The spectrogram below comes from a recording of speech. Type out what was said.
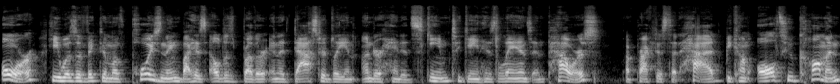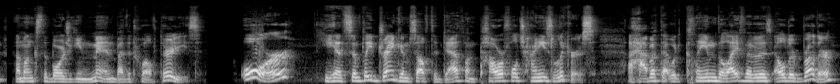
or he was a victim of poisoning by his eldest brother in a dastardly and underhanded scheme to gain his lands and powers, a practice that had become all too common amongst the Borjigin men by the 1230s. Or he had simply drank himself to death on powerful Chinese liquors, a habit that would claim the life of his elder brother,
